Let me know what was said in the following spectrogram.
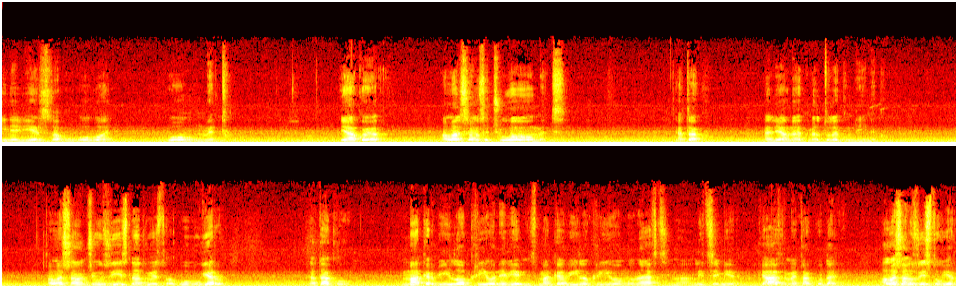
i nevjerstva u, ovoj, u ovom umetu. Iako je Allah se ono sačuvao ovaj umet. Ja tako. Ali ja me akmel to dinekom. Allah se će uzvijest na drugu mjestu u ovu vjeru. Ja tako makar bilo krivo nevjernic, makar bilo krivo munafcima, licemjerima, kafirima i tako dalje. Allah šanu za istu vjeru.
